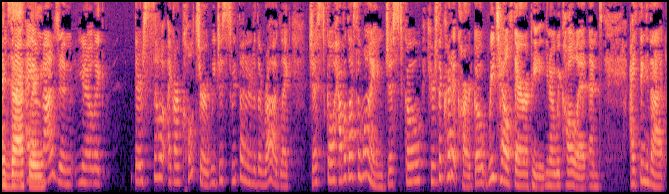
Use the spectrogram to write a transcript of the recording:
And, exactly. And I, I imagine, you know, like there's so like our culture, we just sweep that under the rug. Like just go have a glass of wine. Just go. Here's the credit card. Go retail therapy. You know, we call it. And I think that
